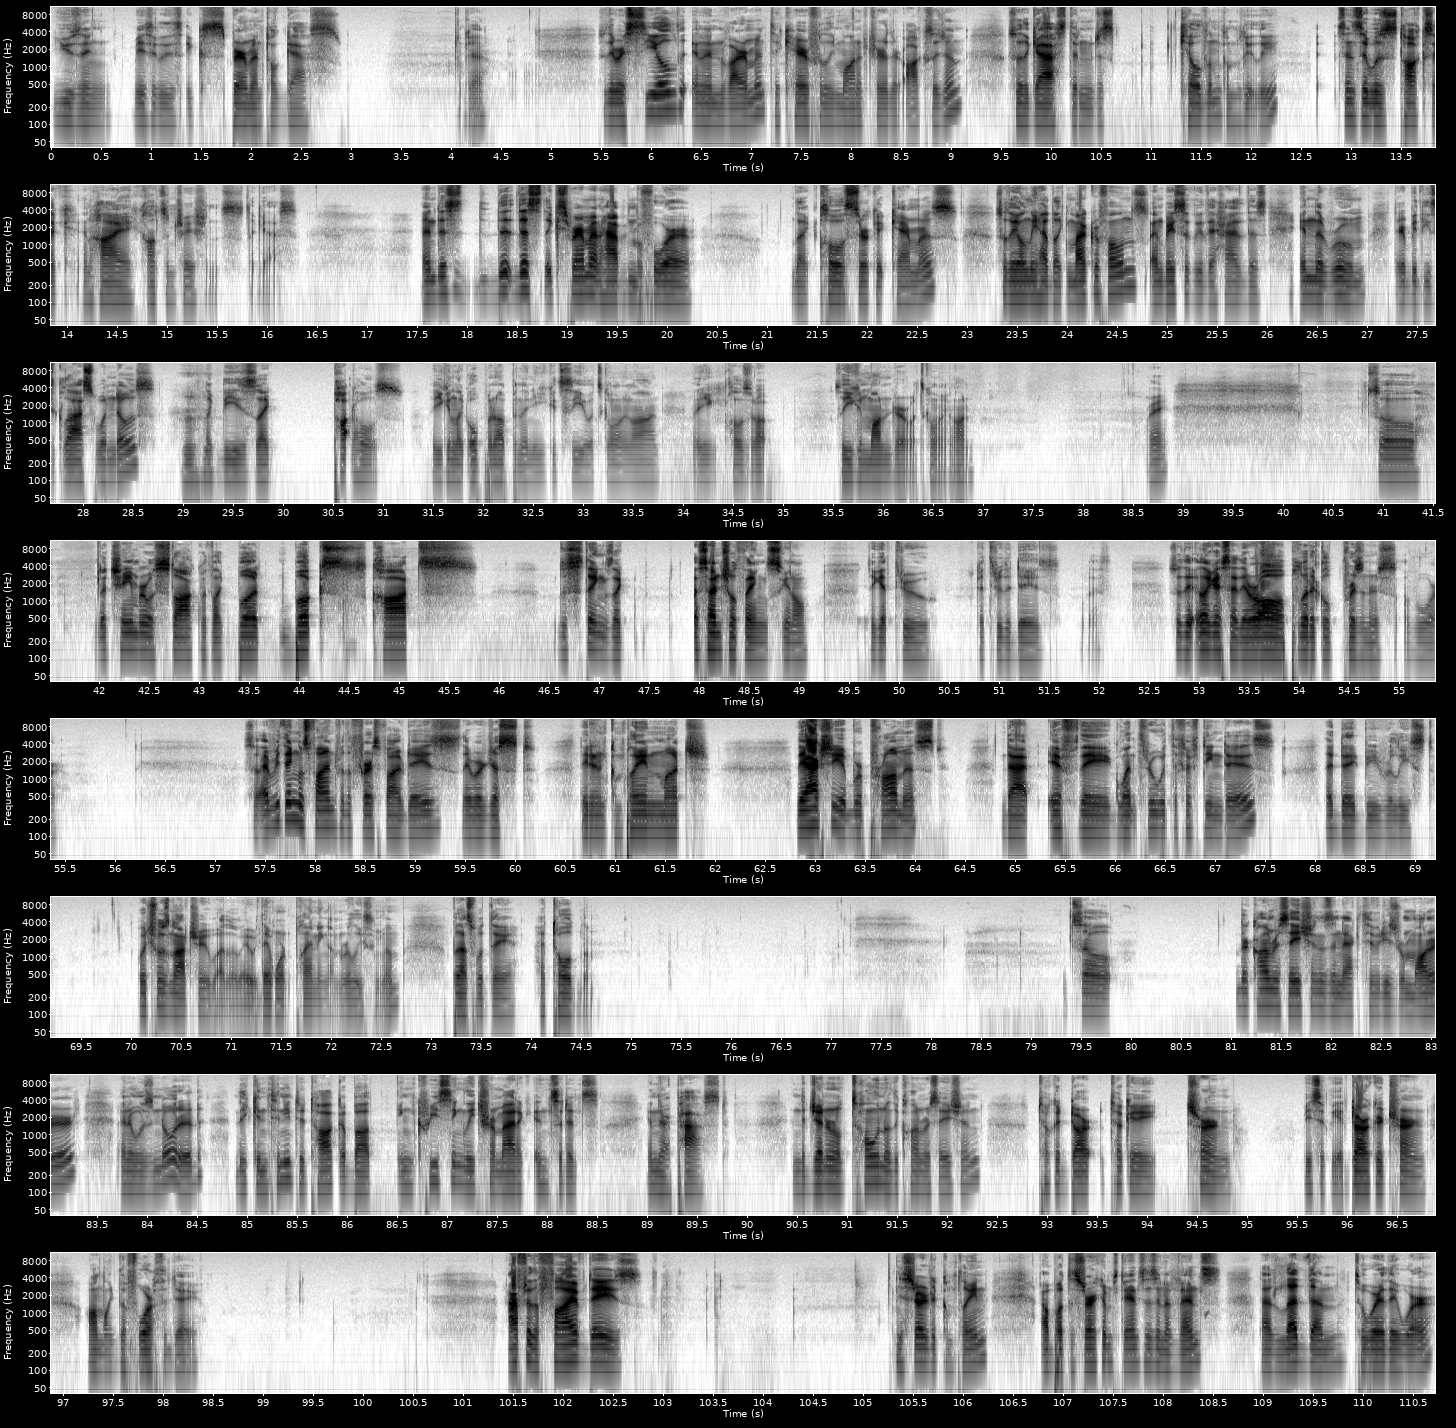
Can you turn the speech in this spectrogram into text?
using basically this experimental gas. Okay? So they were sealed in an environment to carefully monitor their oxygen so the gas didn't just kill them completely since it was toxic in high concentrations the gas. And this is th- this experiment happened before like closed circuit cameras. So they only had like microphones, and basically they had this in the room. There'd be these glass windows, Mm-hmm. like these like potholes that you can like open up, and then you could see what's going on, and then you can close it up, so you can monitor what's going on. Right. So, the chamber was stocked with like book, books, cots, just things like essential things, you know, to get through, get through the days with. So, they, like I said, they were all political prisoners of war. So everything was fine for the first five days. They were just, they didn't complain much. They actually were promised that if they went through with the 15 days, that they'd be released. Which was not true, by the way. They weren't planning on releasing them, but that's what they had told them. So, their conversations and activities were monitored, and it was noted they continued to talk about increasingly traumatic incidents in their past. And the general tone of the conversation took a dark took a turn, basically a darker turn on like the fourth day. After the 5 days, they started to complain about the circumstances and events that led them to where they were,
